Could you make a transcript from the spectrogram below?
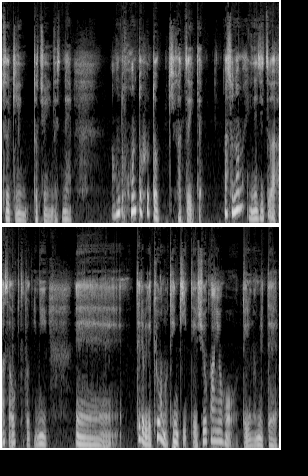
通勤途中にですね、ほんと、ほんとふと気がついて、まあその前にね、実は朝起きた時に、えー、テレビで今日の天気っていう週間予報っていうのを見て、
